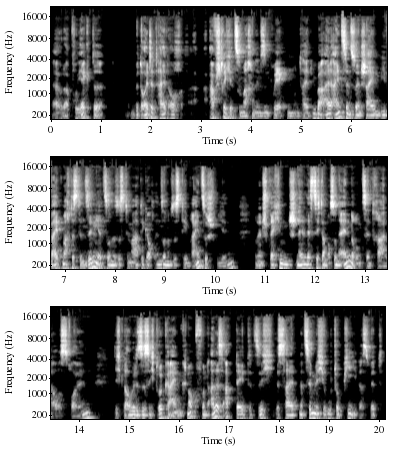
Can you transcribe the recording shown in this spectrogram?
äh, oder Projekte bedeutet halt auch Abstriche zu machen in diesen Projekten und halt überall einzeln zu entscheiden, wie weit macht es denn Sinn, jetzt so eine Systematik auch in so einem System reinzuspielen. Und entsprechend schnell lässt sich dann auch so eine Änderung zentral ausrollen. Ich glaube, dieses, ich drücke einen Knopf und alles updatet sich, ist halt eine ziemliche Utopie. Das wird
